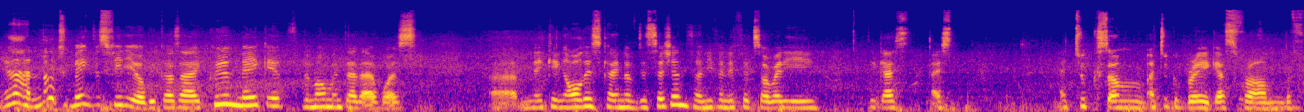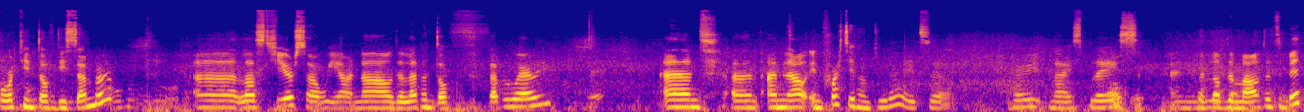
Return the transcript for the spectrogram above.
yeah not to make this video because i couldn't make it the moment that i was uh, making all these kind of decisions and even if it's already i think I, I, I took some i took a break as from the 14th of december uh, last year so we are now the 11th of february. And um, i'm now in Fuerteventura. It's a very nice place and middle of the mountains a bit.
